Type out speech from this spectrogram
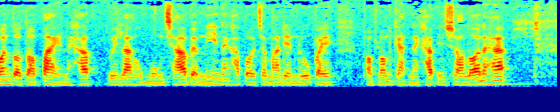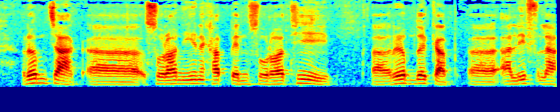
วันต่อๆไปนะครับเวลาหกโมงเช้าแบบนี้นะครับเราจะมาเรียนรู้ไปพร้อมๆกันนะครับอินชาอัลอนะฮะเริ่มจากสุรานี้นะครับเป็นสุราที่เริ่มด้วยกับอ่ออาลิฟลา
